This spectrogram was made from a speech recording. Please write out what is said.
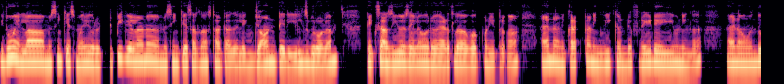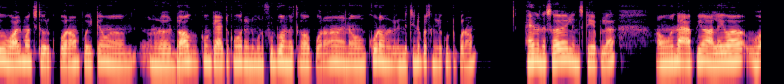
இதுவும் எல்லா மிஸ்ஸிங் கேஸ் மாதிரி ஒரு டிப்பிக்கலான மிஸ்ஸிங் கேஸாக தான் ஸ்டார்ட் ஆகுது. லைக் ஜான் டெரி ஹில்ஸ்ப்ரோவில் டெக்ஸாஸ் யூஎஸ்ஏல ஒரு இடத்துல ஒர்க் பண்ணிகிட்ருக்கான் அண்ட் நான் கரெக்டாக அன்றைக்கி வீக்கெண்டு ஃப்ரைடே ஈவினிங்கு அண்ட் அவன் வந்து வால்மார்ட் ஸ்டோருக்கு போகிறான் போயிட்டு அவன் அவனோட டாகுக்கும் கேட்டுக்கும் ரெண்டு மூணு ஃபுட் வாங்குறதுக்காக போகிறான் அண்ட் அவன் கூட அவனோட ரெண்டு சின்ன பசங்களை கூப்பிட்டு போகிறான் அண்ட் அந்த சர்வைலன்ஸ் டேப்பில் அவன் வந்து ஹாப்பியாக அலைவாக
